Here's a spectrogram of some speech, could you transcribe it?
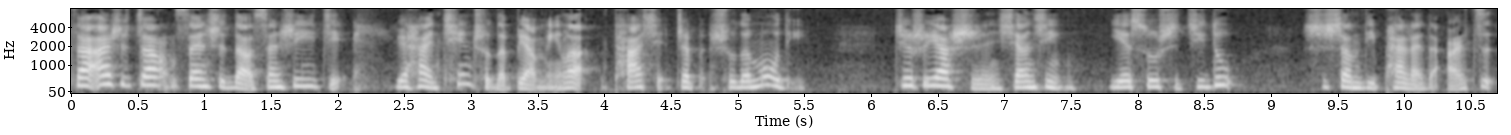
在二十章三十到三十一节，约翰清楚地表明了他写这本书的目的，就是要使人相信耶稣是基督，是上帝派来的儿子，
